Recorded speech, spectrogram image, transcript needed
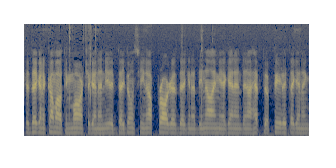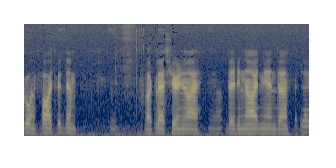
They're gonna come out in March again, and if they don't see enough progress, they're gonna deny me again, and then I have to appeal it again and go and fight with them. Hmm. Like last year, you know, I. Yeah. they denied me, and uh, But They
